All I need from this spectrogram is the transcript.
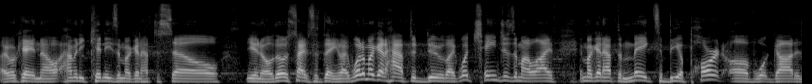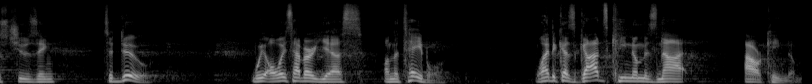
Like, okay, now how many kidneys am I gonna have to sell? You know, those types of things. Like, what am I gonna have to do? Like, what changes in my life am I gonna have to make to be a part of what God is choosing to do? We always have our yes on the table. Why? Because God's kingdom is not our kingdom.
